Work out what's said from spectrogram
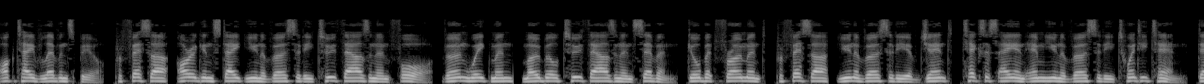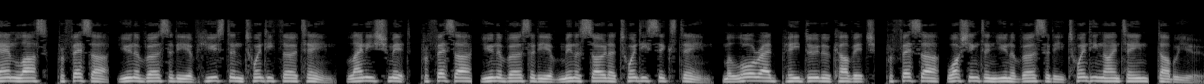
Octave Levenspiel, Professor, Oregon State University 2004 Vern Weekman, Mobil 2007 Gilbert Froment, Professor, University of Ghent, Texas A&M University 2010 Dan Luss, Professor, University of Houston 2013 Lanny Schmidt, Professor, University University of Minnesota 2016, Milorad P. Dudukovic, Professor, Washington University 2019, W.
